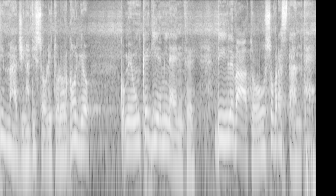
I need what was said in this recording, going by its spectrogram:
Si immagina di solito l'orgoglio come un che di eminente, di elevato o sovrastante.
